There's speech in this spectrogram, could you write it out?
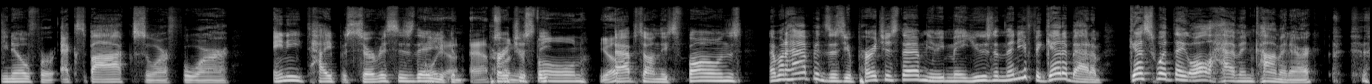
you know, for Xbox or for any type of services there, Oh, you yeah. can apps purchase the phone. Yep. apps on these phones. And what happens is you purchase them, you may use them, then you forget about them. Guess what they all have in common, Eric?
